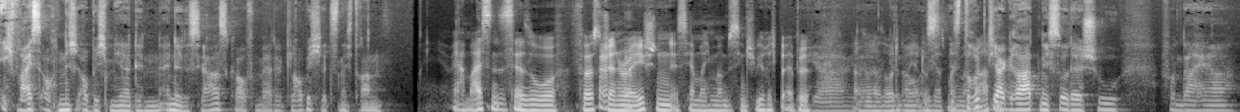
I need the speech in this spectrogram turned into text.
ich weiß auch nicht, ob ich mir den Ende des Jahres kaufen werde. Glaube ich jetzt nicht dran. Ja, meistens ist ja so First Generation ist ja manchmal ein bisschen schwierig bei Apple. Ja, also da sollte genau. man ja durchaus Es, es drückt warten. ja gerade nicht so der Schuh. Von daher.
